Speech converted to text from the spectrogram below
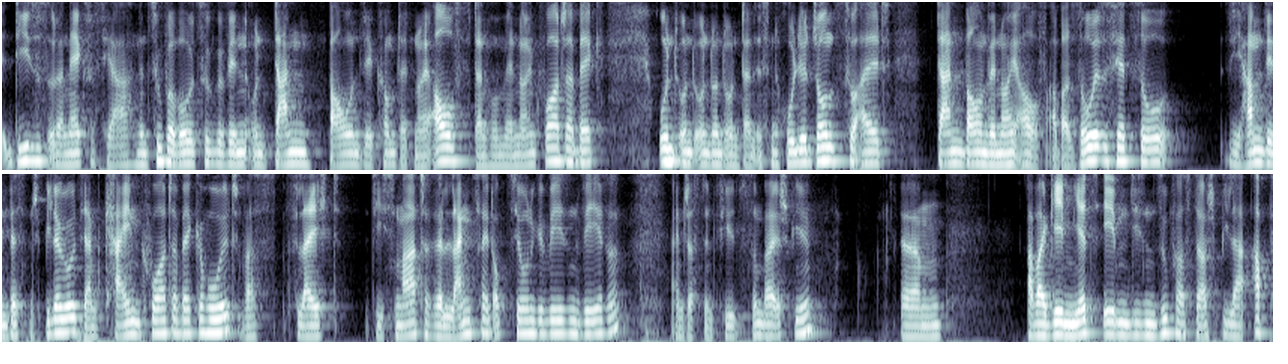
dieses oder nächstes Jahr einen Super Bowl zu gewinnen und dann bauen wir komplett neu auf, dann holen wir einen neuen Quarterback und, und, und, und, und. Dann ist ein Julio Jones zu alt, dann bauen wir neu auf. Aber so ist es jetzt so, sie haben den besten Spieler geholt, sie haben keinen Quarterback geholt, was vielleicht die smartere Langzeitoption gewesen wäre. Ein Justin Fields zum Beispiel. Ähm, aber geben jetzt eben diesen Superstar-Spieler ab.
